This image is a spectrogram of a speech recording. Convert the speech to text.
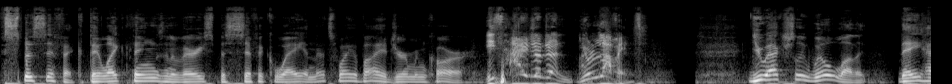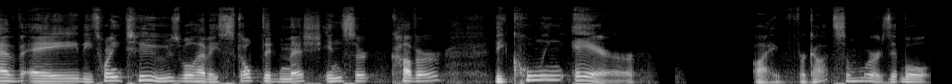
specific. They like things in a very specific way, and that's why you buy a German car. It's hydrogen! You love it! You actually will love it. they have a the 22s will have a sculpted mesh insert cover. The cooling air I forgot some words. It will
